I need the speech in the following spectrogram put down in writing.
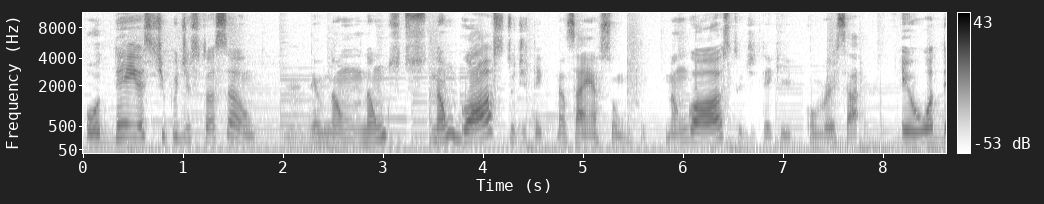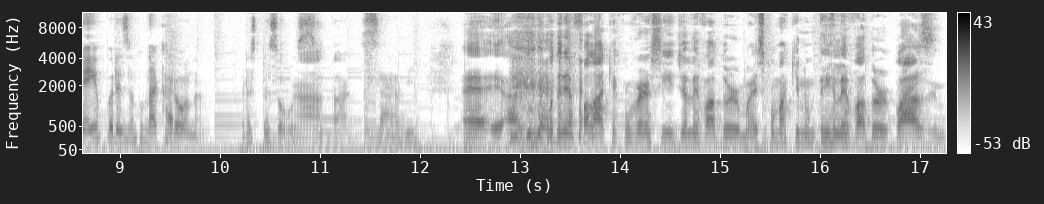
odeio esse tipo de situação. Uhum. Eu não, não, não gosto de ter que pensar em assunto. Não gosto de ter que conversar. Eu odeio, por exemplo, dar carona para as pessoas. Ah, tá. Sabe? É, é, a gente poderia falar que é conversinha de elevador, mas como aqui não tem elevador quase,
